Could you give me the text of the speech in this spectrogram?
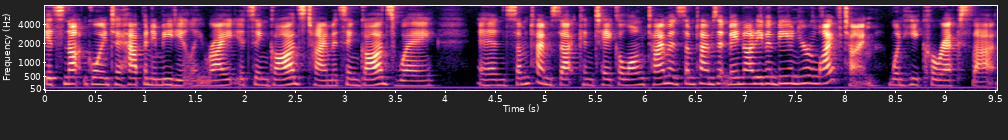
it's not going to happen immediately, right? It's in God's time, it's in God's way. And sometimes that can take a long time, and sometimes it may not even be in your lifetime when He corrects that.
